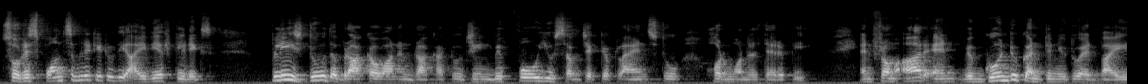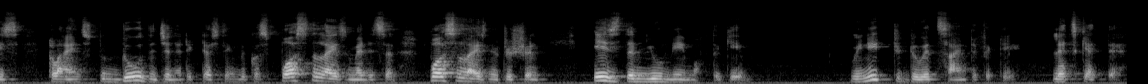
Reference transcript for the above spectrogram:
So responsibility to the IVF clinics. Please do the BRCA1 and BRCA2 gene before you subject your clients to hormonal therapy. And from our end, we're going to continue to advise clients to do the genetic testing because personalized medicine, personalized nutrition is the new name of the game. We need to do it scientifically. Let's get there.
